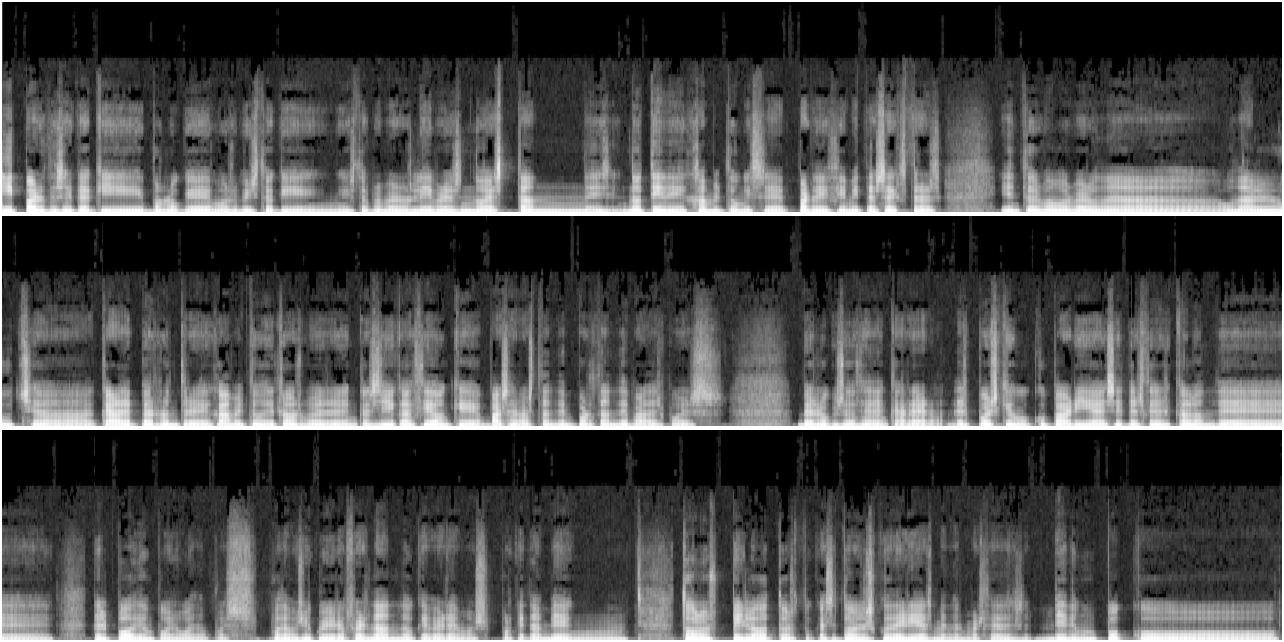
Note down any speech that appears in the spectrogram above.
y parece ser que aquí, por lo que hemos visto aquí en estos primeros libros, no es tan. no tiene Hamilton ese par de decimitas extras. Y entonces vamos a ver una, una lucha cara de perro entre Hamilton y Rosberg en clasificación que va a ser bastante importante para después ver lo que sucede en carrera. Después, ¿quién ocuparía ese tercer escalón de, del podio? Pues bueno, pues podemos incluir a Fernando, que veremos, porque también todos los pilotos, casi todas las escuderías, menos Mercedes, vienen un poco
